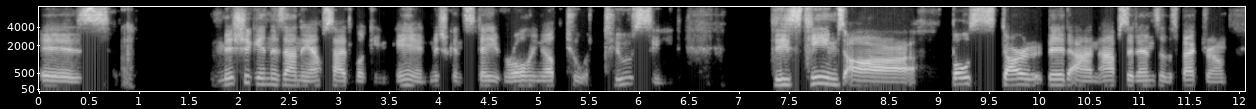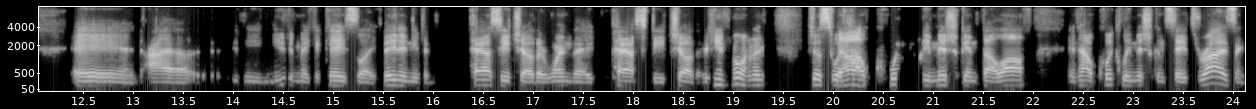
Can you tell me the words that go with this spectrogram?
is Michigan is on the outside looking in. Michigan State rolling up to a two seed. These teams are both started on opposite ends of the spectrum, and I, I mean, you can make a case like they didn't even pass each other when they passed each other. You know what I mean? Just with No. how quickly Michigan fell off and how quickly Michigan State's rising.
